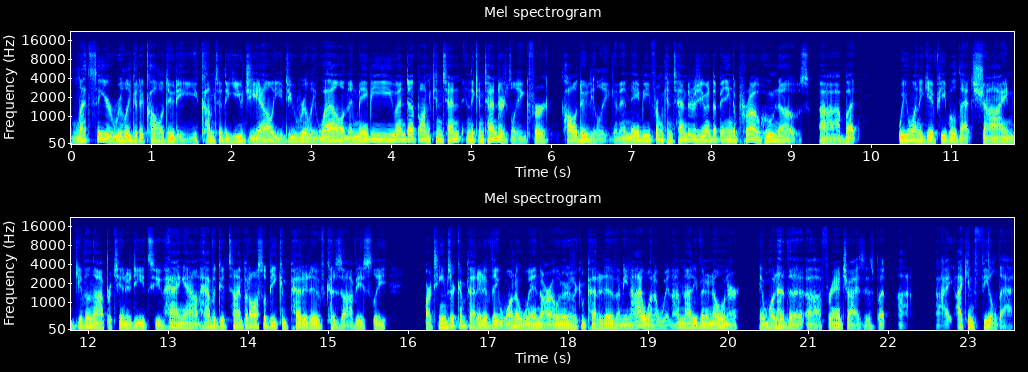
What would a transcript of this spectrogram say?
let's say you're really good at Call of Duty. You come to the UGL, you do really well, and then maybe you end up on content in the contenders league for Call of Duty League. And then maybe from contenders you end up being a pro. Who knows? Uh, but we want to give people that shine, give them the opportunity to hang out, have a good time, but also be competitive because obviously our teams are competitive. They want to win. Our owners are competitive. I mean, I want to win. I'm not even an owner in one of the uh, franchises, but I, I can feel that.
